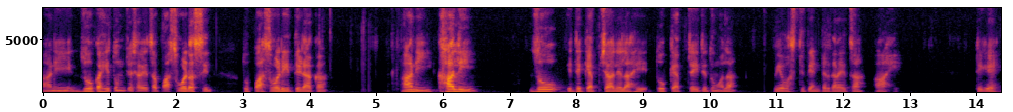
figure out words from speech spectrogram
आणि जो काही तुमच्या शाळेचा पासवर्ड असेल तो पासवर्ड इथे टाका. आणि खाली जो इथे कॅपचा आलेला आहे तो कॅपचा इथे तुम्हाला व्यवस्थित एंटर करायचा आहे. ठीक आहे?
